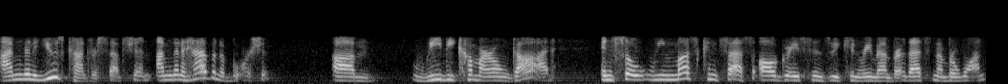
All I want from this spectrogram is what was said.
I'm going to use contraception. I'm going to have an abortion. Um, we become our own God. And so we must confess all grave sins we can remember. That's number one.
